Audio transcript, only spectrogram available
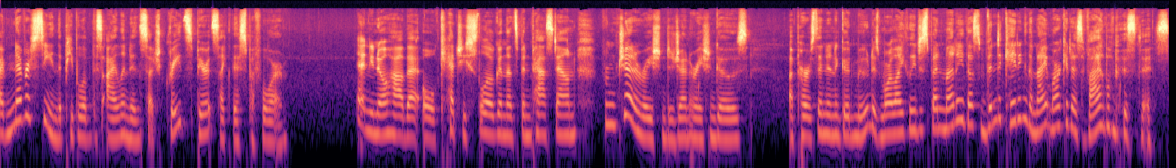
I've never seen the people of this island in such great spirits like this before. And you know how that old catchy slogan that's been passed down from generation to generation goes a person in a good mood is more likely to spend money, thus vindicating the night market as a viable business,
